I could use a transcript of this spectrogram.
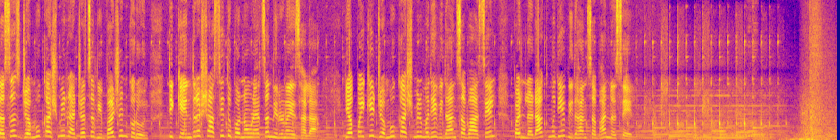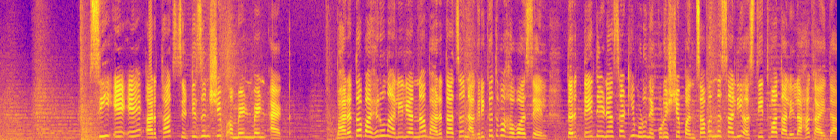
तसंच जम्मू काश्मीर राज्याचं विभाजन करून ती केंद्रशासित बनवण्याचा निर्णय झाला. यापैकी जम्मू काश्मीरमध्ये विधानसभा असेल पण लडाखमध्ये विधानसभा नसेल. सी ए अर्थात सिटिझनशिप अमेंडमेंट ऍक्ट भारताबाहेरून आलेल्यांना भारताचं नागरिकत्व हवं असेल तर ते देण्यासाठी म्हणून एकोणीसशे पंचावन्न साली अस्तित्वात आलेला हा कायदा.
